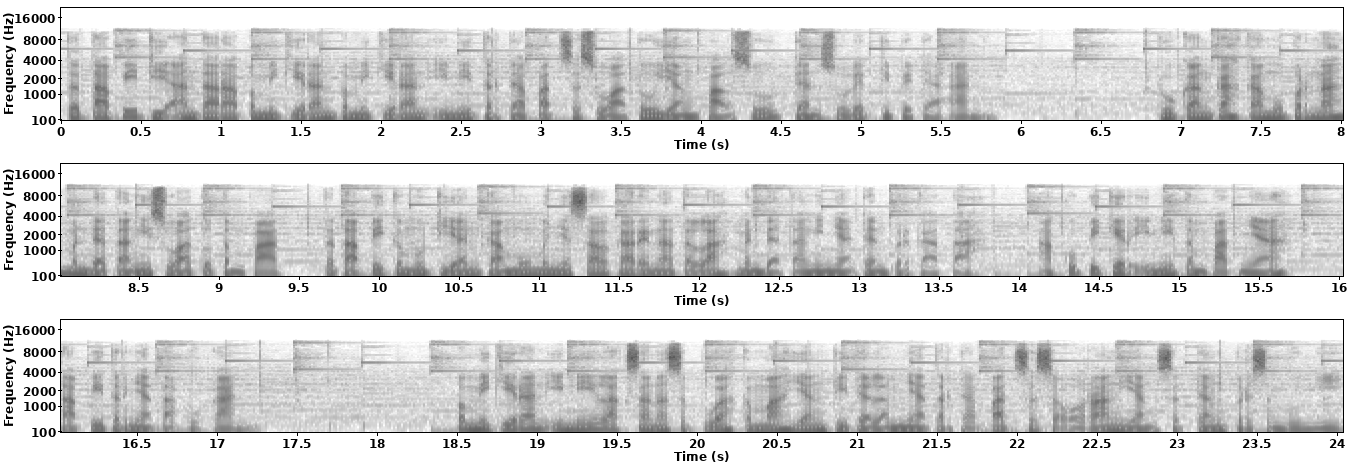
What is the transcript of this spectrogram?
Tetapi di antara pemikiran-pemikiran ini terdapat sesuatu yang palsu dan sulit dibedakan. Bukankah kamu pernah mendatangi suatu tempat, tetapi kemudian kamu menyesal karena telah mendatanginya dan berkata, Aku pikir ini tempatnya, tapi ternyata bukan. Pemikiran ini laksana sebuah kemah yang di dalamnya terdapat seseorang yang sedang bersembunyi.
